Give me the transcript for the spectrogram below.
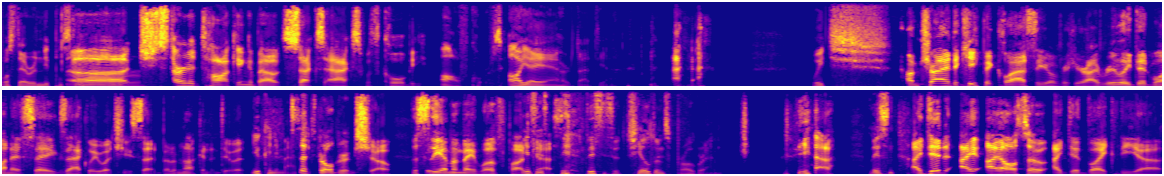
Was there a nipple slip? Uh, or- she started talking about sex acts with Colby. oh, of course. Oh, yeah, yeah, I heard that. Yeah. which I'm trying to keep it classy over here. I really did want to say exactly what she said, but I'm not going to do it. you can imagine. It's a children's show. This is the MMA Love This podcast. is this is a children's program. yeah. Listen, I did. I I also I did like the uh,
